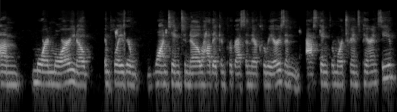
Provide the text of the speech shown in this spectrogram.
Um, more and more, you know, employees are wanting to know how they can progress in their careers and asking for more transparency.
